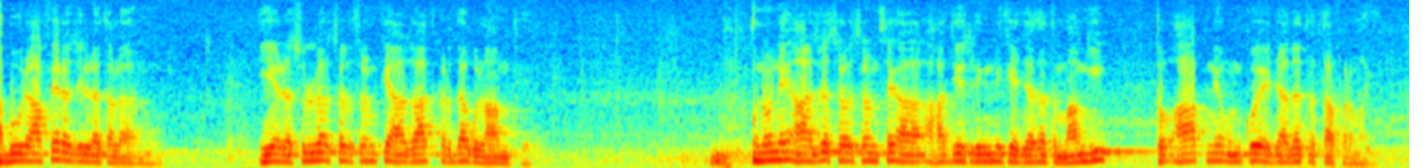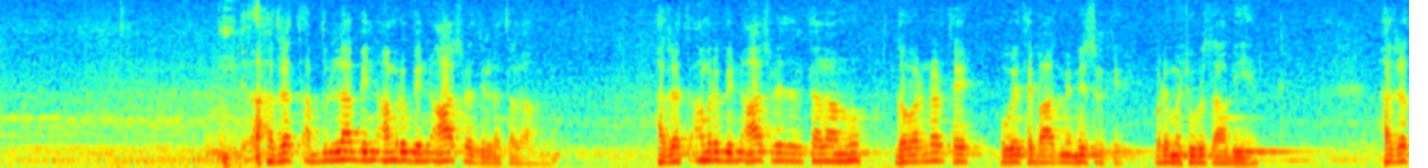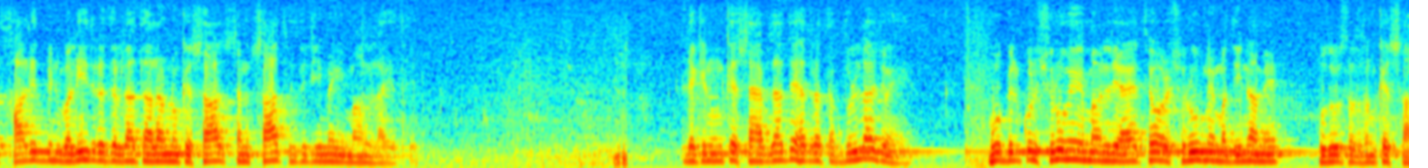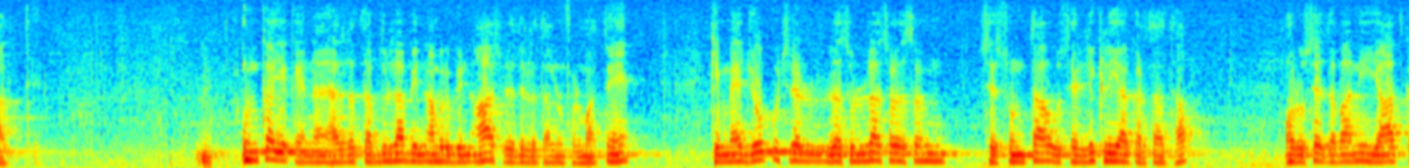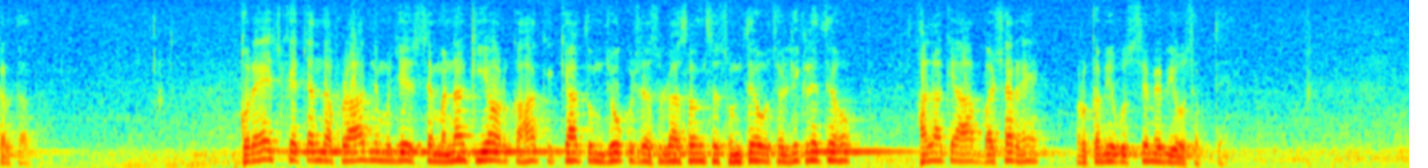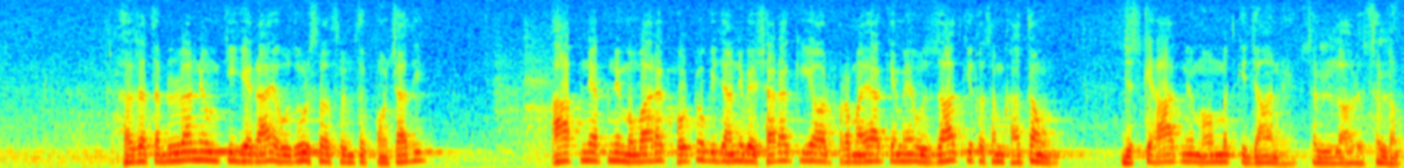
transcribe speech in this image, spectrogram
अबू राफ़ रज़ी तु ये रसोल्ला वसल्लम के आज़ाद करदा ग़ुलाम थे। उन्होंने हज़रत वसल्लम से अहादीस लिखने की इजाज़त मांगी तो आपने उनको इजाज़त अता फरमाई। हज़रत अब्दुल्ला बिन अमर बिन आस रज़ी तु हज़रत अमर बिन आस रज़ी गवर्नर थे, हुए थे बाद में मिस्र के, बड़े मशहूर साहबी हैं। हज़रत खालिद बिन वलीद रज़ी तु के साथ, सन सात हिजरी में ईमान लाए थे। लेकिन उनके साहबजादे हज़रत अब्दुल्ला जो हैं, वो बिल्कुल शुरू में ईमान ले आए थे और शुरू में मदीना में हजूर वसल्लम के साथ थे। उनका ये कहना है, हज़रत अब्दुल्ला बिन अमर बिन आस रज़ी फरमाते हैं कि मैं जो कुछ रसुल्ला वसल्लम से सुनता, उसे लिख लिया करता था और उसे ज़बानी याद करता था। कुरैश के चंद अफराद ने मुझे इससे मना किया और कहा कि क्या तुम जो कुछ रसुल्ला से सुनते हो, उसे लिख लेते हो? हालाँकि आप बशर हैं और कभी गुस्से में भी हो सकते हैं। हज़रत अब्दुल्ला ने उनकी ये राय हुजूर वसल्लम तक पहुँचा दी। आपने अपने मुबारक होठों की जानब इशारा किया और फरमाया कि मैं उस ज़ात की कसम खाता हूँ, जिसके हाथ में मोहम्मद की जान है, सल्लल्लाहु अलैहि वसल्लम।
